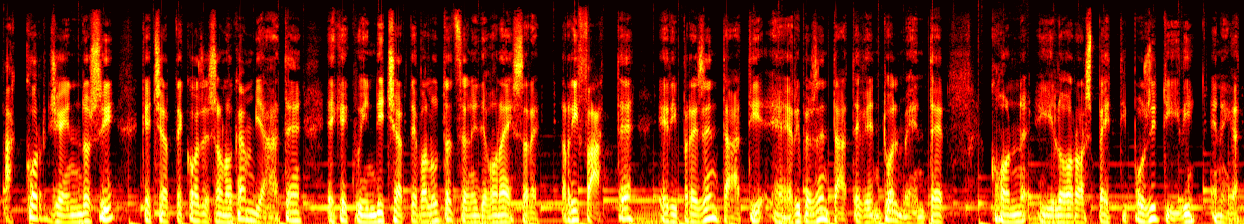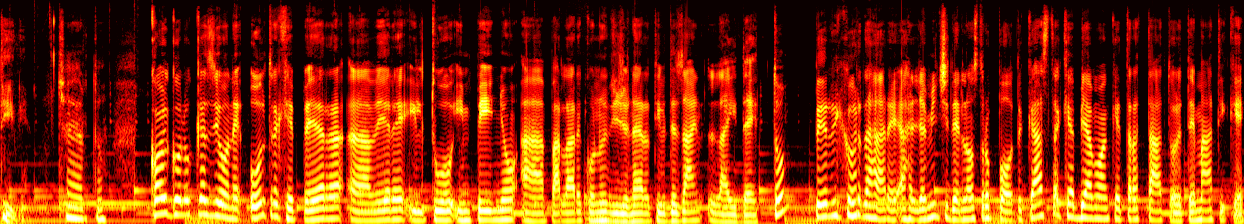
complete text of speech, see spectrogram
accorgendosi che certe cose sono cambiate e che quindi certe valutazioni devono essere rifatte e eh, ripresentate eventualmente con i loro aspetti positivi e negativi. Certo. Colgo l'occasione, oltre che per eh, avere il tuo impegno a parlare con noi di generative design, l'hai detto, per ricordare agli amici del nostro podcast che abbiamo anche trattato le tematiche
